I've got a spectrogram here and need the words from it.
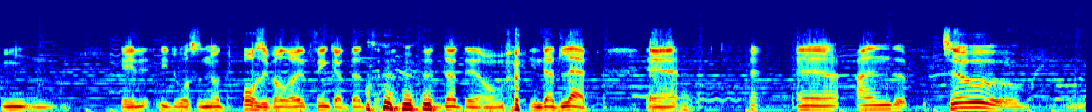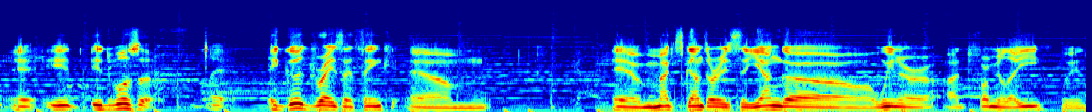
Mm, it, it was not possible i think at that at, at that um, in that lab. Uh, uh, and so uh, it it was a, a good race i think. Um, uh, Max Günther is a young uh, winner at Formula E with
